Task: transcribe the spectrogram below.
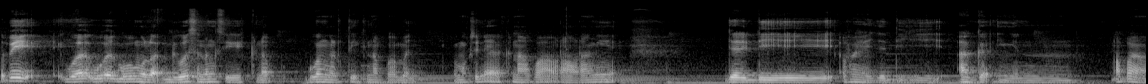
Tapi gua gua gua mulai gua seneng sih kenapa gua ngerti kenapa ban- maksudnya kenapa orang-orang nih jadi di apa ya jadi agak ingin apa ya,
